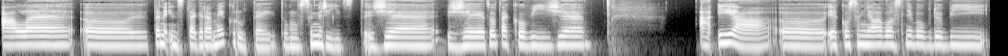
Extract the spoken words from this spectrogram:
ale uh, ten Instagram je krutej, to musím říct, že, že je to takový, že a i já, uh, jako jsem měla vlastně v období,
